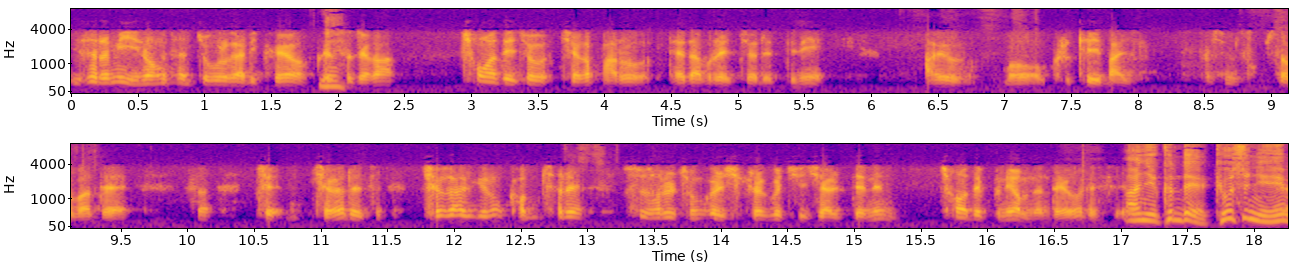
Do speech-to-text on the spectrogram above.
이 사람이 인왕산 쪽을 가리켜요. 그래서 네. 제가 청와대 저 제가 바로 대답을 했죠. 그랬더니 아유 뭐 그렇게 말씀 섭섭하대. 그래서 제, 제가 그래서 제가 알기로는 검찰의 수사를 종결시키라고 지시할 때는 청와대뿐이 없는데요. 그랬어요. 아니 근데 교수님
